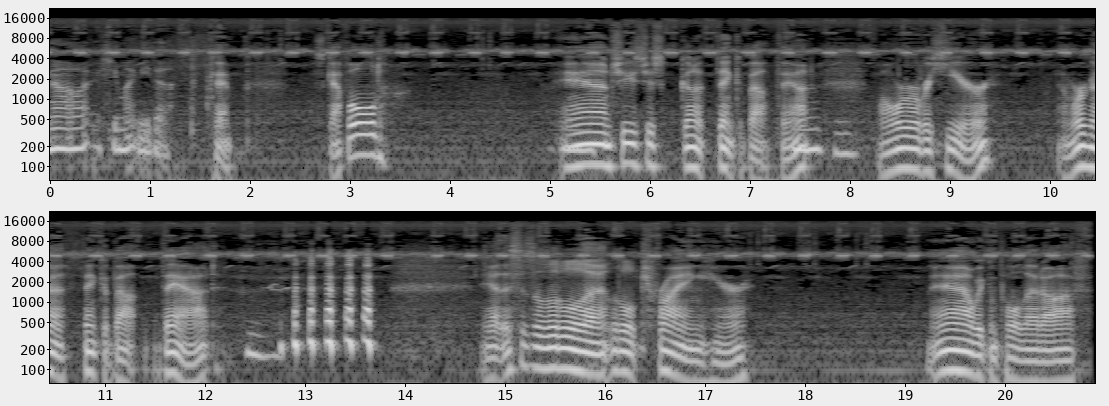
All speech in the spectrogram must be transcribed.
no, she might need a. Okay. Scaffold. And she's just going to think about that. Mhm. While we're over here, and we're going to think about that. yeah, this is a little, uh, little trying here. Yeah, we can pull that off.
